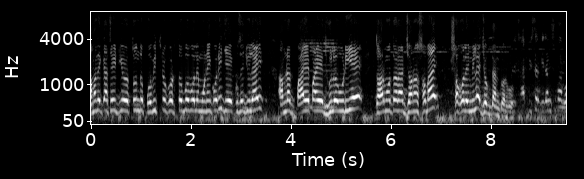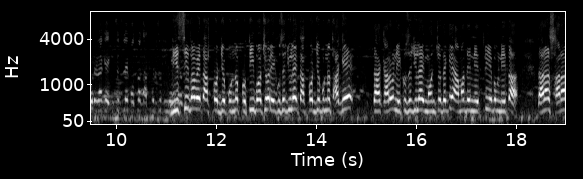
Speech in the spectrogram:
আমাদের কাছে এটি অত্যন্ত পবিত্র কর্তব্য বলে মনে করি যে একুশে জুলাই আমরা পায়ে পায়ে ধুলো উড়িয়ে ধর্মতলার জনসভায় সকলে মিলে যোগদান করব। নিশ্চিতভাবে তাৎপর্যপূর্ণ। প্রতি বছর একুশে জুলাই তাৎপর্যপূর্ণ থাকে। তার কারণ একুশে জুলাই মঞ্চ থেকে আমাদের নেত্রী এবং নেতা তারা সারা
